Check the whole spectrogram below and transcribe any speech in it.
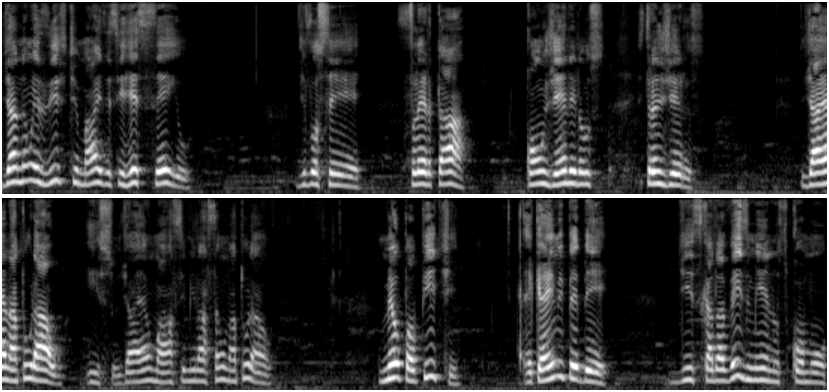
já não existe mais esse receio de você flertar com gêneros estrangeiros. Já é natural isso, já é uma assimilação natural. Meu palpite é que a MPB diz cada vez menos como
